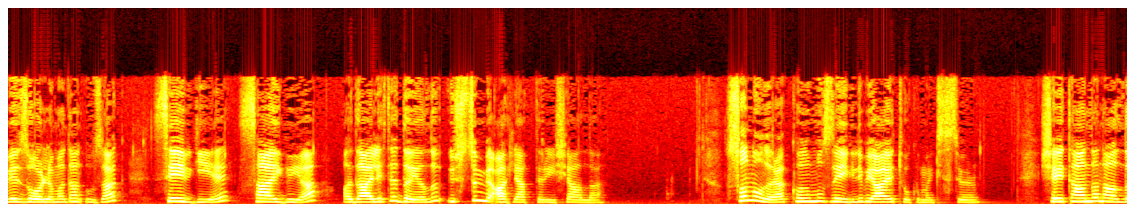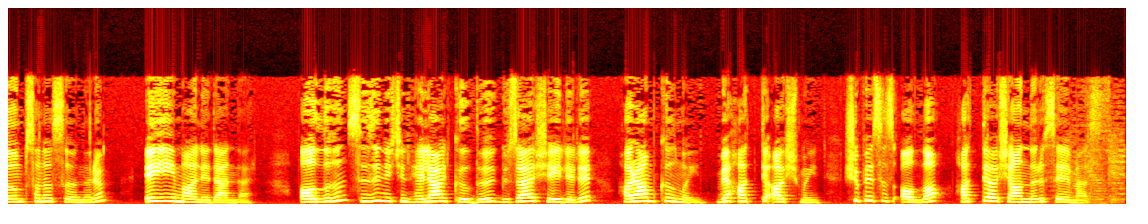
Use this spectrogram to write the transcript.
ve zorlamadan uzak, sevgiye, saygıya, adalete dayalı üstün bir ahlaktır inşallah. Son olarak konumuzla ilgili bir ayet okumak istiyorum. Şeytandan Allah'ım sana sığınırım. Ey iman edenler! Allah'ın sizin için helal kıldığı güzel şeyleri haram kılmayın ve haddi aşmayın. Şüphesiz Allah haddi aşanları sevmez.''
